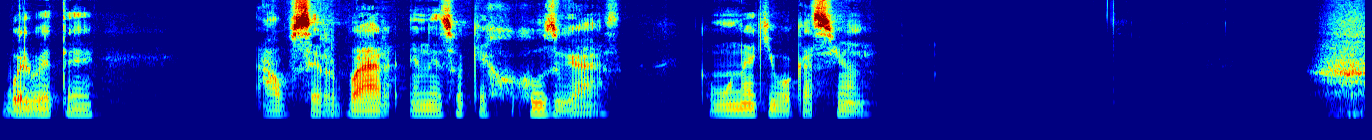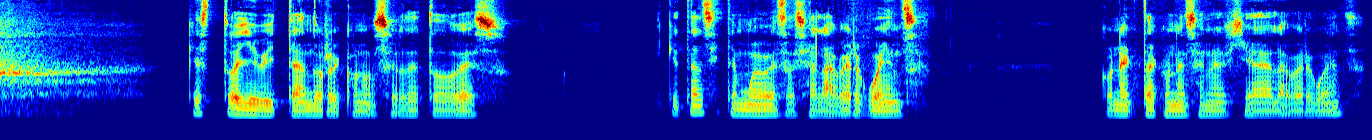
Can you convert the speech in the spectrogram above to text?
vuélvete a observar en eso que juzgas como una equivocación. ¿Qué estoy evitando reconocer de todo eso? ¿Y qué tal si te mueves hacia la vergüenza? Conecta con esa energía de la vergüenza.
